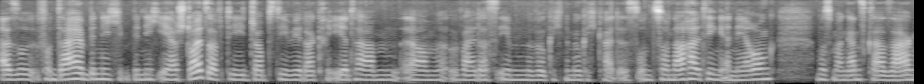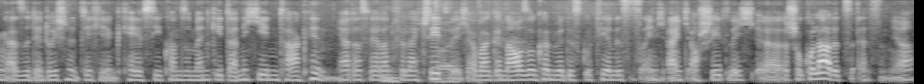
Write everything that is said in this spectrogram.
Also von daher bin ich, bin ich eher stolz auf die Jobs, die wir da kreiert haben, ähm, weil das eben wirklich eine Möglichkeit ist. Und zur nachhaltigen Ernährung muss man ganz klar sagen, also der durchschnittliche KFC-Konsument geht da nicht jeden Tag hin. Ja, das wäre dann hm, vielleicht schädlich, Nein. aber genauso können wir diskutieren, ist es eigentlich, eigentlich auch schädlich, äh, Schokolade zu essen. Ja,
